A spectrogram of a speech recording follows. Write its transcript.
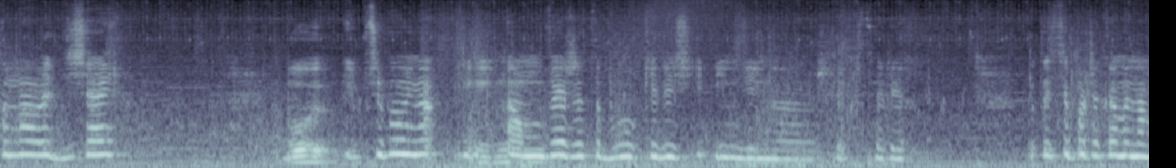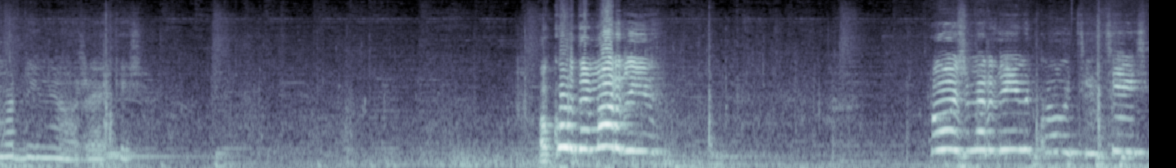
to nawet dzisiaj. Bo i przypomina, i no mówię, że to było kiedyś indziej na naszych seriach. Tutaj sobie poczekamy na marliny, może jakieś. O kurde, marlin! Chodź Marlinku, gdzieś.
